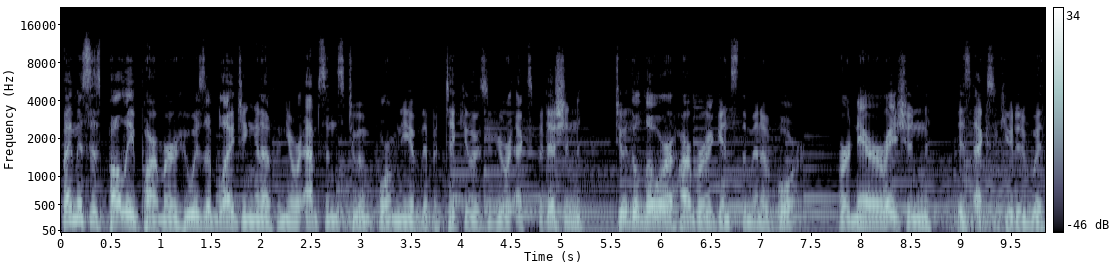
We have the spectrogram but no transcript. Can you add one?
by Mrs. Polly Palmer, who was obliging enough in your absence to inform me of the particulars of your expedition to the lower harbor against the men of war. Her narration is executed with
